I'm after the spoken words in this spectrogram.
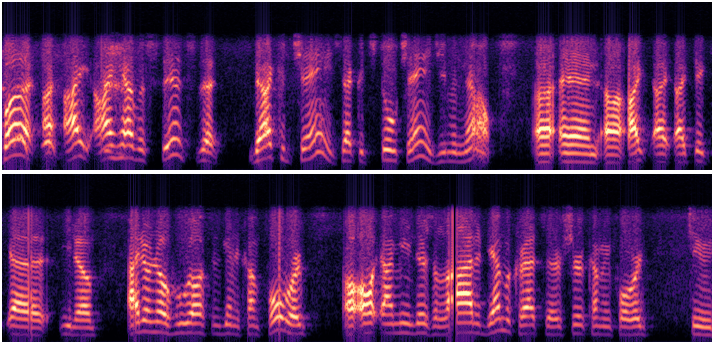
but I, I I have a sense that that could change. That could still change even now. Uh, and uh, I, I, I think uh, you know I don't know who else is going to come forward. All, I mean, there's a lot of Democrats that are sure coming forward to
